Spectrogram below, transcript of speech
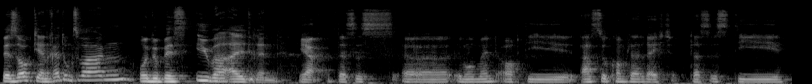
besorgt dir einen Rettungswagen und du bist überall drin. Ja, das ist äh, im Moment auch die, hast du komplett recht, das ist die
